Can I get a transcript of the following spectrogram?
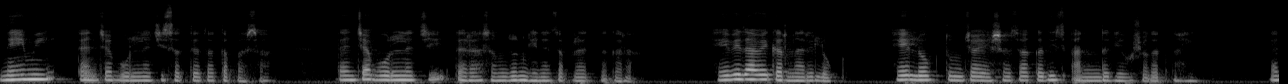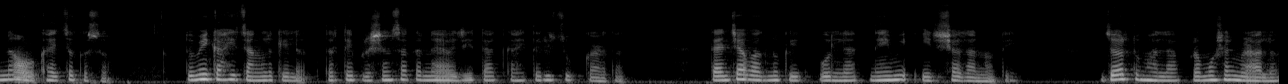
नेहमी त्यांच्या बोलण्याची सत्यता तपासा. त्यांच्या बोलण्याची तऱ्हा समजून घेण्याचा प्रयत्न करा. हेवे दावे करणारे लोक हे लोक तुमच्या यशाचा कधीच आनंद घेऊ शकत नाहीत. यांना ओळखायचं कसं? तुम्ही काही चांगलं केलं तर ते प्रशंसा करण्याऐवजी त्यात काहीतरी चूक काढतात. त्यांच्या वागणुकीत बोलण्यात नेहमी ईर्ष्या जाणवते. जर तुम्हाला प्रमोशन मिळालं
